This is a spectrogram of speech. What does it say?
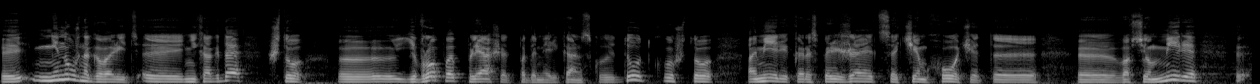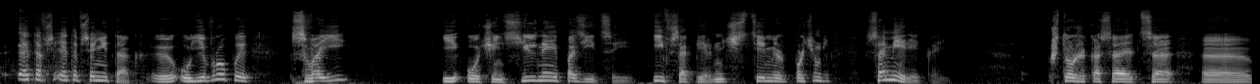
Не нужно говорить никогда, что Европа пляшет под американскую дудку, что Америка распоряжается чем хочет э, э, во всем мире. Это, это все не так. У Европы свои и очень сильные позиции и в соперничестве, между прочим, с Америкой. Что же касается э,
